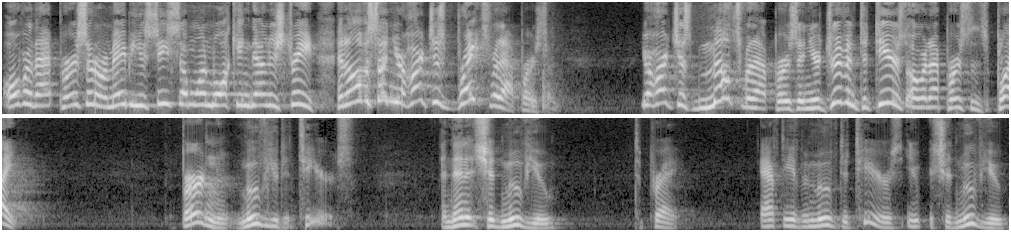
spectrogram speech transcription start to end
over that person? Or maybe you see someone walking down the street and all of a sudden your heart just breaks for that person. Your heart just melts for that person. You're driven to tears over that person's plight. Burden move you to tears. And then it should move you to pray. After you've been moved to tears, it should move you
